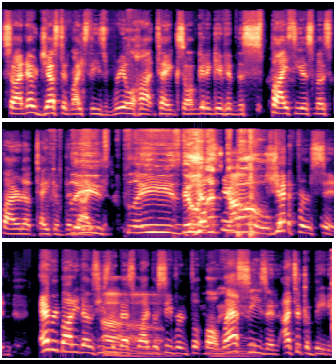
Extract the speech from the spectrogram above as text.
So I know Justin likes these real hot takes, so I'm going to give him the spiciest, most fired up take of the night. Please, please do it. Let's go. Jefferson. Everybody knows he's the best wide Oh, receiver in football. Last season, I took a beating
